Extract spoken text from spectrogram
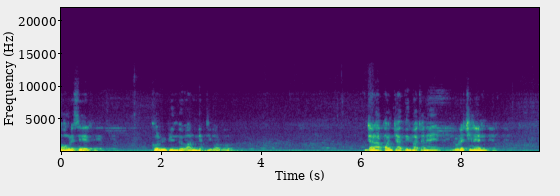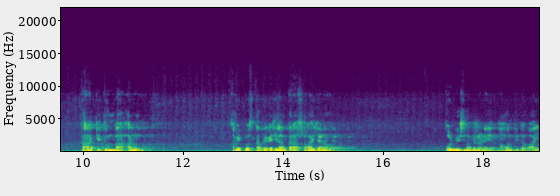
কংগ্রেসের কর্মীবৃন্দগণ, নেতৃবর্গ, যারা পঞ্চায়েত নির্বাচনে লড়েছিলেন, তারা জিতুন বা হারুন, আমি প্রস্তাব রেখেছিলাম, তারা সবাই যেন কর্মী সম্মেলনে আমন্ত্রিত হয়।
